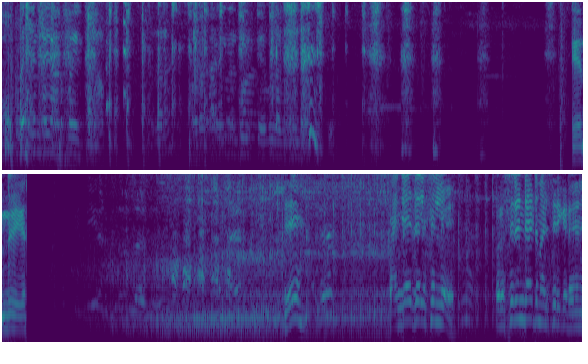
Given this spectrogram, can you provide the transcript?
ഇതിന്റെ അവിടെ പോയി ഇരിക്കണം. എന്താണ് അവിടെ ആരെങ്കിലും ടേബിളിൽ അഭിനയിച്ച് എന്ത് ഏ? പഞ്ചായത്ത് ഇലക്ഷനിൽ പ്രസിഡന്റ് ആയിട്ട് മത്സരിക്കട്ടെ ഞാൻ.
